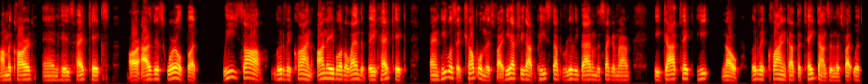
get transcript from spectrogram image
on the card, and his head kicks are out of this world. But we saw Ludovit Klein unable to land the big head kick, and he was in trouble in this fight. He actually got pieced up really bad in the second round. He got take he no Ludovit Klein got the takedowns in this fight, which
